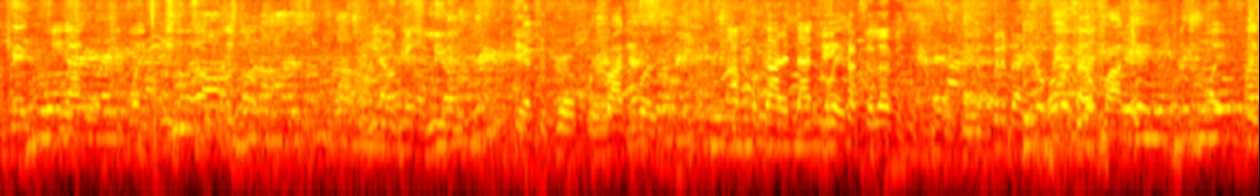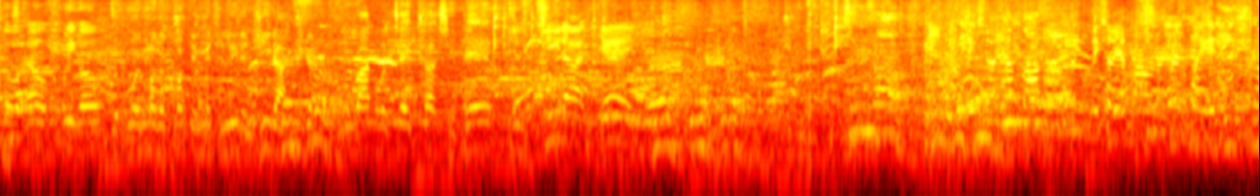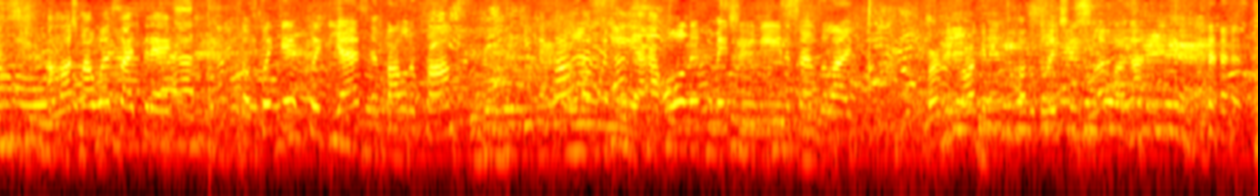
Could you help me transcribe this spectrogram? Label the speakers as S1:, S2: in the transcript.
S1: Vito 5K.
S2: G-Dot, your boy Fleego, El Fleego. We out
S3: Mitch
S2: here.
S3: Leader, aka at your girlfriend.
S1: Rockin' with I forgot it that
S3: Game
S1: quick.
S3: cuts 11. Spin it back.
S1: Vito, Bam Vito 5K.
S2: Your boy Fleego, El Fleego.
S3: Your boy motherfucking Mitch Leader, G Dot, nigga.
S1: You rockin' with Jay Cuttz, you dig?
S2: It's G-Dot gang, you heard?
S4: Make sure y'all follow me. Make sure y'all follow the website today. So click it, click yes, and follow the prompts. Keep in contact with me. I got all the information you need in terms of like marketing, public relations, whatever.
